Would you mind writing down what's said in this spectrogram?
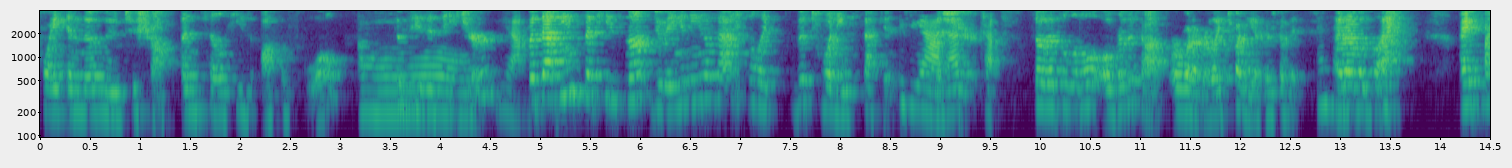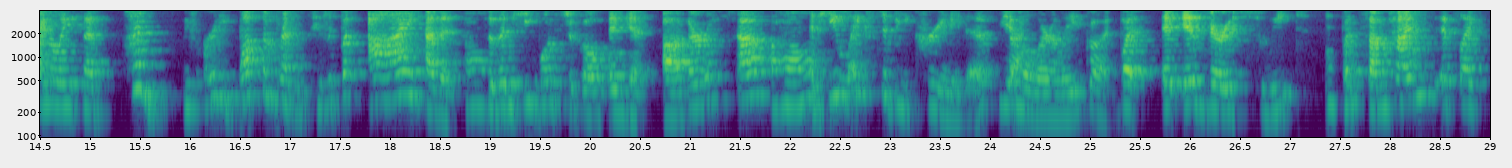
quite in the mood to shop until he's off of school. Oh, Since he's a oh, teacher. Yeah. But that means that he's not doing any of that until like the 22nd. Yeah, that's year. tough. So that's a little over the top or whatever, like 20th or something. Mhm. And I was like, I finally said, Hun, we've already bought them presents. He's like, but I haven't. Oh. So then he wants to go and get other stuff. oh, And he likes to be creative Yes. similarly. good. But it is very sweet. Mhm. But sometimes it's like,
